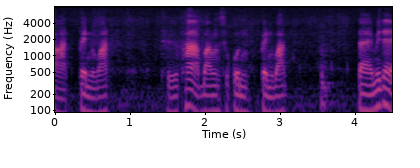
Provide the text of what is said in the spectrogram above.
บาทเป็นวัด ถือผ้าบางสุกุลเป็นวัด แต่ไม่ได้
